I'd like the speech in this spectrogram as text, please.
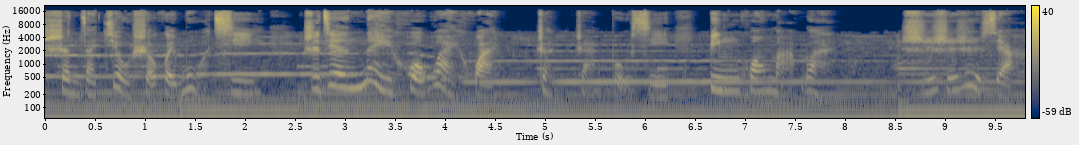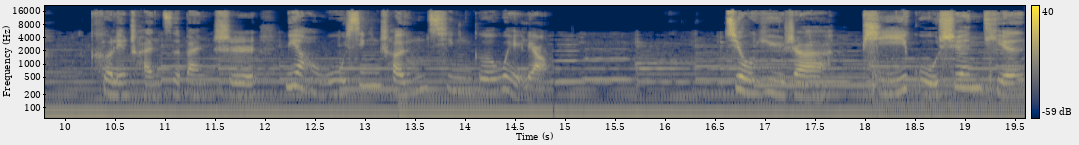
身在旧社会末期，只见内祸外患，征战不息，兵荒马乱。时时日下，可怜传字班师，妙舞星辰，清歌未了，就遇着皮鼓喧天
